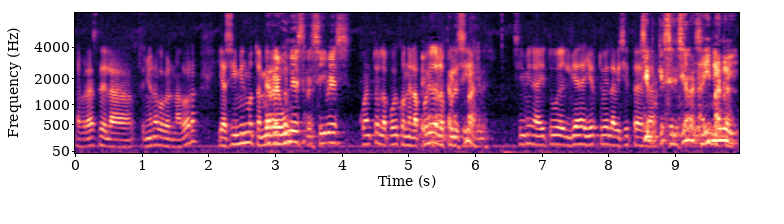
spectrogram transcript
la verdad es de la señora gobernadora y así mismo Te también cuento- reúnes, recibes. cuento el apoyo con el apoyo Mira, de la policía. Sí, mira, ahí tuve el día de ayer tuve la visita de Sí, la porque se encierran ahí, mano, y,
